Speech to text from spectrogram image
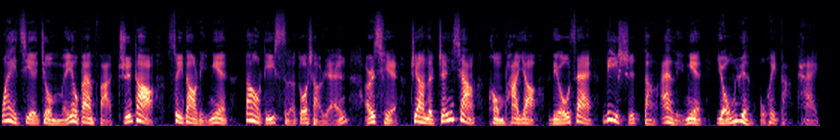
外界就没有办法知道隧道里面到底死了多少人，而且这样的真相恐怕要留在历史档案里面，永远不会打开。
